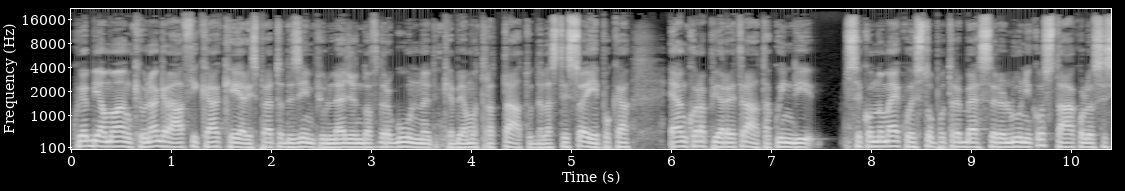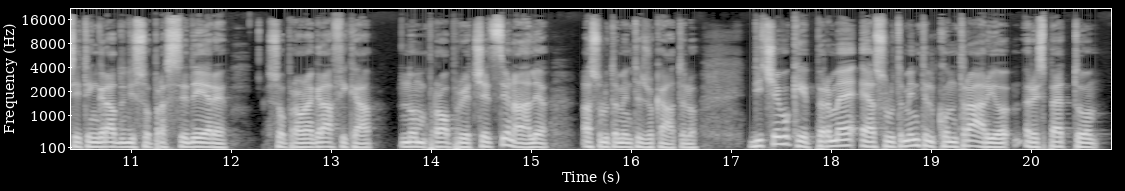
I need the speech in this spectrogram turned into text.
Qui abbiamo anche una grafica che rispetto ad esempio un Legend of Dragoon che abbiamo trattato della stessa epoca è ancora più arretrata, quindi secondo me questo potrebbe essere l'unico ostacolo. Se siete in grado di soprassedere sopra una grafica non proprio eccezionale, assolutamente giocatelo. Dicevo che per me è assolutamente il contrario rispetto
